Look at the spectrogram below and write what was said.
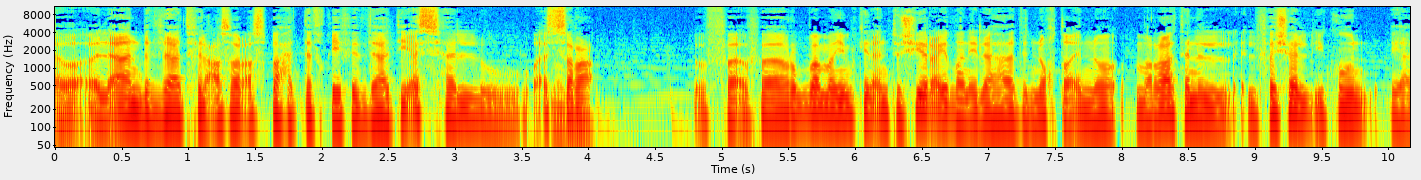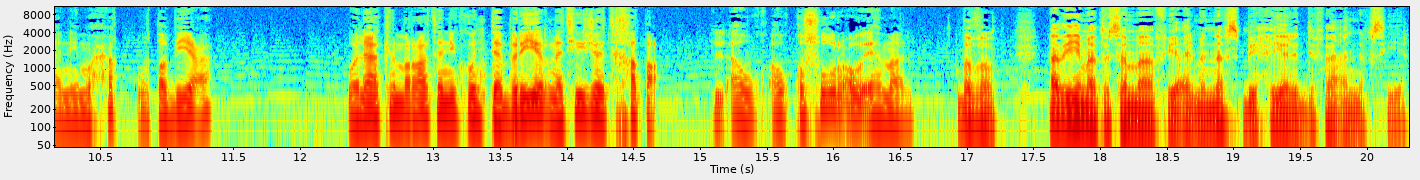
الآن بالذات في العصر أصبح التثقيف الذاتي أسهل وأسرع. فربما يمكن أن تشير أيضا إلى هذه النقطة إنه مرات ال- الفشل يكون يعني محق وطبيعة ولكن مرات يكون تبرير نتيجة خطأ أو أو قصور أو إهمال. بالضبط. هذه ما تسمى في علم النفس بحيل الدفاع النفسية.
